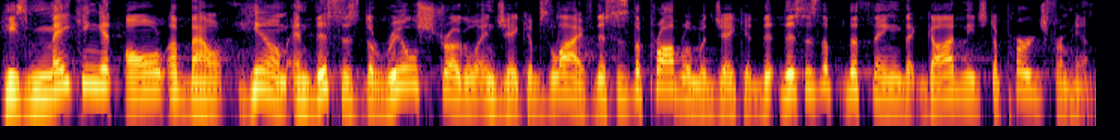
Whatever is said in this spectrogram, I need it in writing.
He's making it all about him. And this is the real struggle in Jacob's life. This is the problem with Jacob. This is the, the thing that God needs to purge from him.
